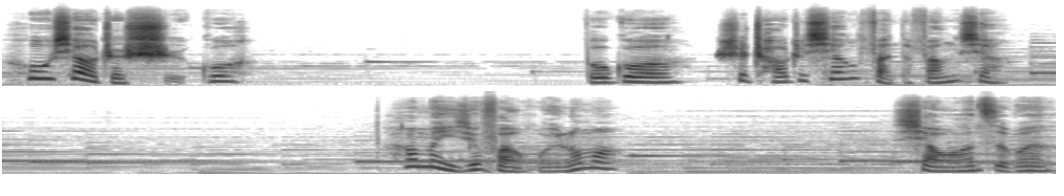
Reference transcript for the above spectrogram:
呼啸着驶过。不过是朝着相反的方向。他们已经返回了吗？”小王子问。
